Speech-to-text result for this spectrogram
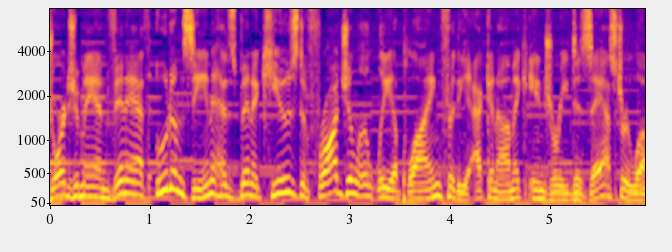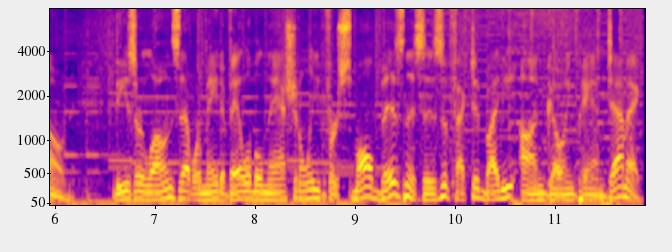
Georgia man Vinath Oudomsine has been accused of fraudulently applying for the Economic Injury Disaster Loan. These are loans that were made available nationally for small businesses affected by the ongoing pandemic.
